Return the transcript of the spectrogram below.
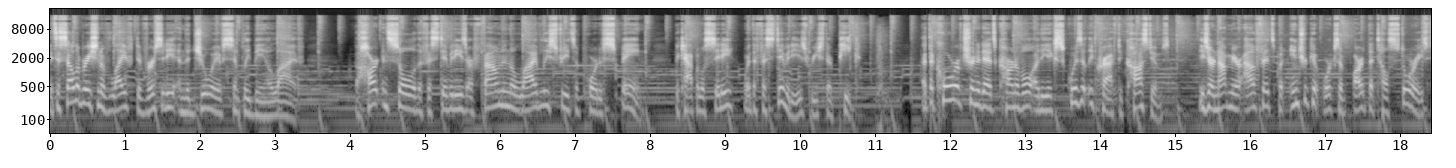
It's a celebration of life, diversity, and the joy of simply being alive. The heart and soul of the festivities are found in the lively streets of Port of Spain, the capital city where the festivities reach their peak. At the core of Trinidad's carnival are the exquisitely crafted costumes. These are not mere outfits, but intricate works of art that tell stories,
